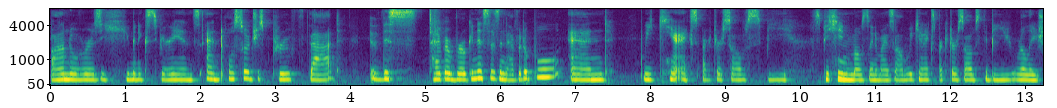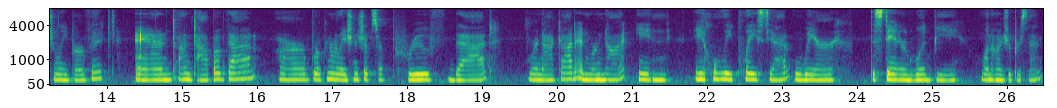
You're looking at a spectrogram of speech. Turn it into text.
bond over as a human experience and also just proof that this type of brokenness is inevitable and we can't expect ourselves to be speaking mostly to myself we can't expect ourselves to be relationally perfect and on top of that our broken relationships are proof that we're not god and we're not in a holy place yet where the standard would be 100%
